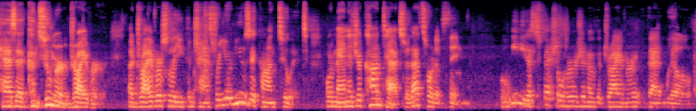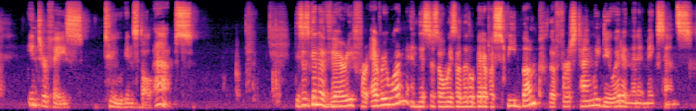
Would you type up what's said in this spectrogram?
has a consumer driver, a driver so that you can transfer your music onto it, or manage your contacts, or that sort of thing. Well, we need a special version of the driver that will interface to install apps. This is going to vary for everyone, and this is always a little bit of a speed bump the first time we do it, and then it makes sense.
